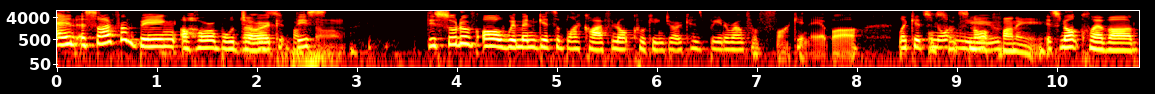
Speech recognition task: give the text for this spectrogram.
And aside from being a horrible joke, this up. this sort of oh women gets a black eye for not cooking joke has been around for fucking ever. Like it's Also, not it's new. not funny. It's not clever.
